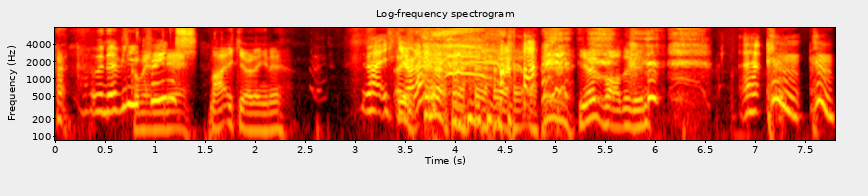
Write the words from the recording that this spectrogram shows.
Men det blir cringe. Nei, ikke gjør det, Ingrid. Nei, ikke gjør det. Gjør hva du vil.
